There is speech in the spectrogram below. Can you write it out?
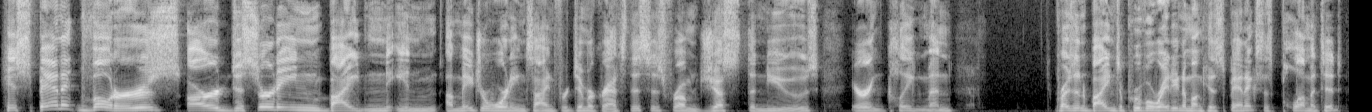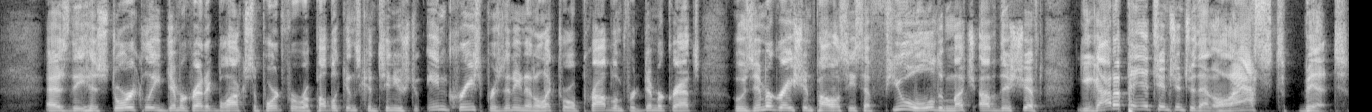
Hispanic voters are deserting Biden in a major warning sign for Democrats. This is from Just the News. Aaron Kliegman. President Biden's approval rating among Hispanics has plummeted as the historically Democratic bloc support for Republicans continues to increase, presenting an electoral problem for Democrats whose immigration policies have fueled much of this shift. You got to pay attention to that last bit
